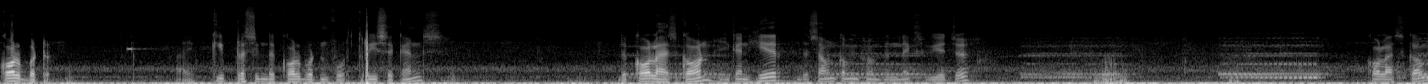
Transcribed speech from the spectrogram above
call button. I keep pressing the call button for 3 seconds. The call has gone. You can hear the sound coming from the next VHF call has come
